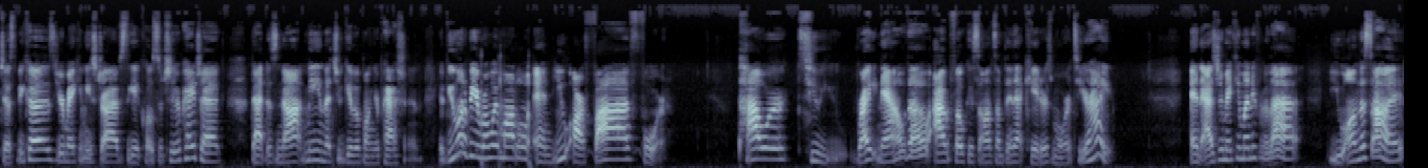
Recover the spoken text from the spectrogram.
just because you're making these strives to get closer to your paycheck, that does not mean that you give up on your passion. If you want to be a runway model and you are five four, power to you. Right now, though, I would focus on something that caters more to your height. And as you're making money for that, you on the side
